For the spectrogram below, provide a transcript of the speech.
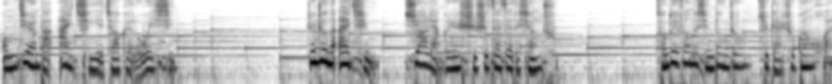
我们竟然把爱情也交给了微信。真正的爱情需要两个人实实在在的相处，从对方的行动中去感受关怀，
